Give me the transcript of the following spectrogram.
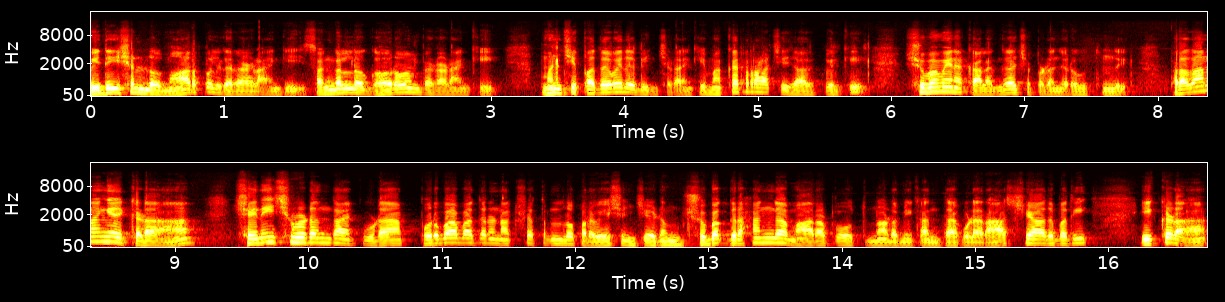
విదేశంలో మార్పులు కలగడానికి సంఘంలో గౌరవం పెరగడానికి మంచి పదవి లభించడానికి మకర రాశి జాతకులకి శుభమైన కాలంగా చెప్పడం జరుగుతుంది. ప్రధానంగా ఇక్కడ శనీశ్వరుడంతా కూడా పూర్వభద్ర నక్షత్రంలో ప్రవేశించడం శుభగ్రహంగా మారబోతున్నాడు. మీకంతా కూడా రాష్ట్రాధిపతి ఇక్కడ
